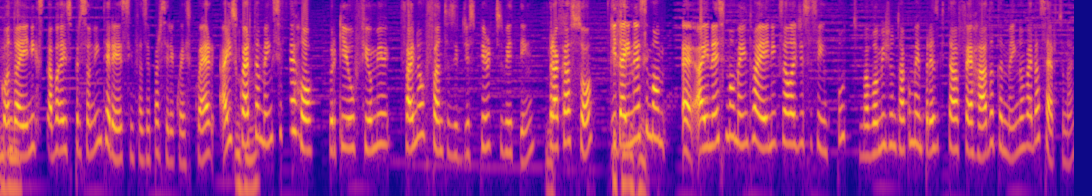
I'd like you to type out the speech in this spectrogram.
quando a Enix estava expressando interesse em fazer parceria com a Square, a Square uhum. também se ferrou, porque o filme Final Fantasy The Spirits Within fracassou. Que e daí nesse momento É, aí nesse momento a Enix ela disse assim: putz, mas vou me juntar com uma empresa que tá ferrada também, não vai dar certo, né?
